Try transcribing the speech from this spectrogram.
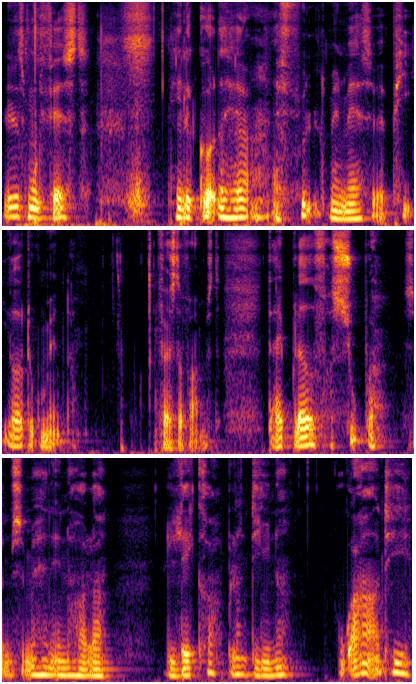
lille smule fest. Hele gulvet her er fyldt med en masse papirer og dokumenter. Først og fremmest. Der er et blad fra Super, som simpelthen indeholder lækre blondiner. Uartige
